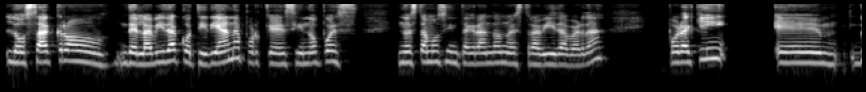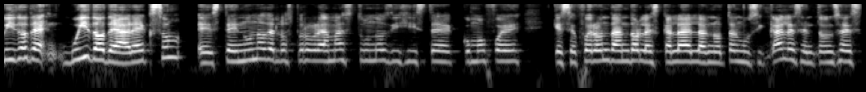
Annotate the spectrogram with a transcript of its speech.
lo sacro de la vida cotidiana, porque si no, pues no estamos integrando nuestra vida, ¿verdad? Por aquí, em, Guido, de, Guido de Arexo, este, en uno de los programas tú nos dijiste cómo fue que se fueron dando la escala de las notas musicales, entonces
